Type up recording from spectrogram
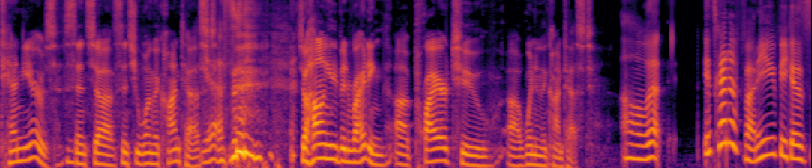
10 years since uh, since you won the contest. Yes. so how long have you been writing uh, prior to uh, winning the contest? oh, that it's kind of funny because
